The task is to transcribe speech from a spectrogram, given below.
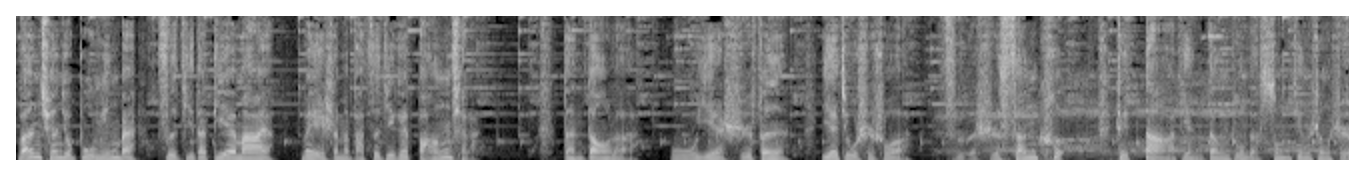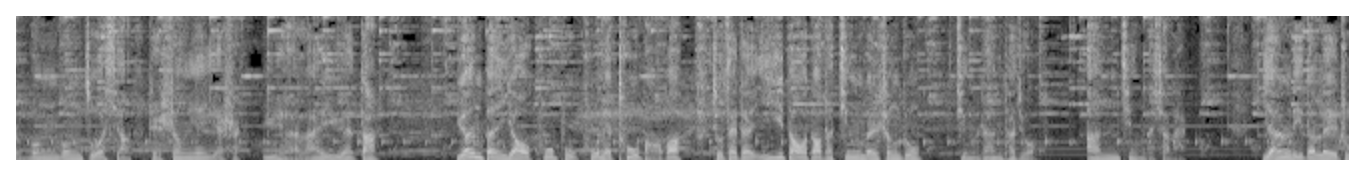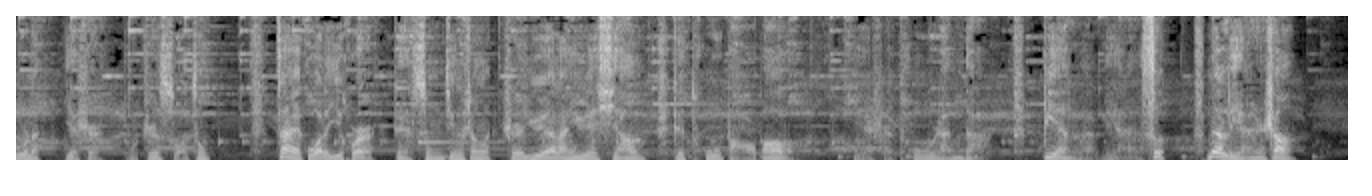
完全就不明白自己的爹妈呀为什么把自己给绑起来。但到了午夜时分，也就是说。子时三刻，这大殿当中的诵经声是嗡嗡作响，这声音也是越来越大。原本要哭不哭那兔宝宝，就在这一道道的经文声中，竟然他就安静了下来，眼里的泪珠呢也是不知所踪。再过了一会儿，这诵经声是越来越响，这兔宝宝也是突然的变了脸色。那脸上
